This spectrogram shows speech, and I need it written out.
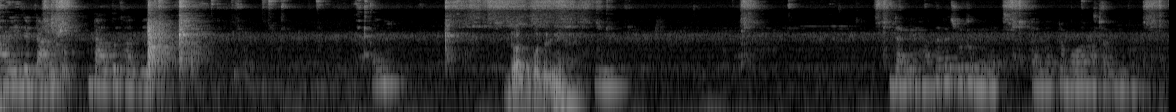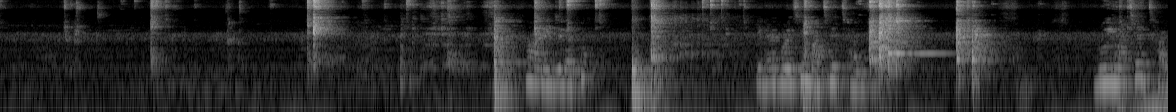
আর এই যে ডাল ডাল তো থাকবে ডাল তো প্রতিদিনই হয়। ডালের হাতাটা ছোট হয়ে যাচ্ছে তাহলে একটা বড় হাতা নিয়ে যাচ্ছে আর এই যে দেখো। এখানে করেছি মাছের ঝাল। রুই মাছের ঝাল।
